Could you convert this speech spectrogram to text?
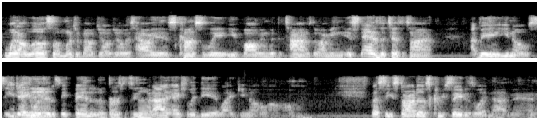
what I love so much about JoJo is how it's constantly evolving with the times. Though I mean, it stands the test of time. I mean, you know, CJ wasn't a big fan of the the first two, but I actually did like, you know, um, let's see, Stardust, Crusaders, whatnot, man.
